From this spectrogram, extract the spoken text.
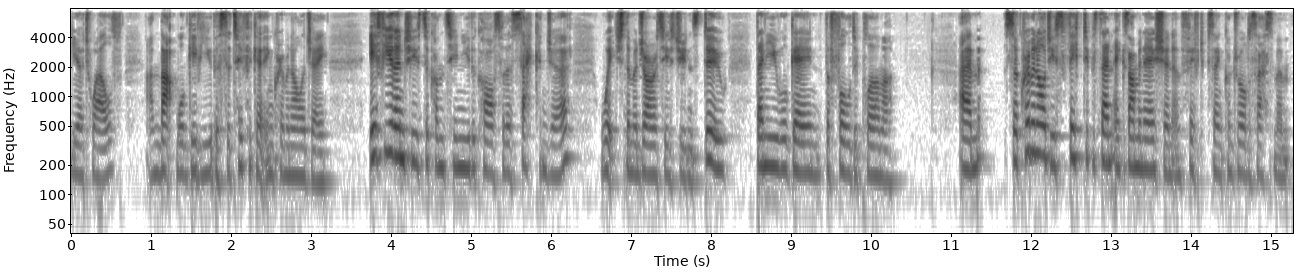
year 12, and that will give you the certificate in criminology. If you then choose to continue the course for the second year, which the majority of students do, then you will gain the full diploma. Um, so criminology is 50% examination and 50% controlled assessment.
